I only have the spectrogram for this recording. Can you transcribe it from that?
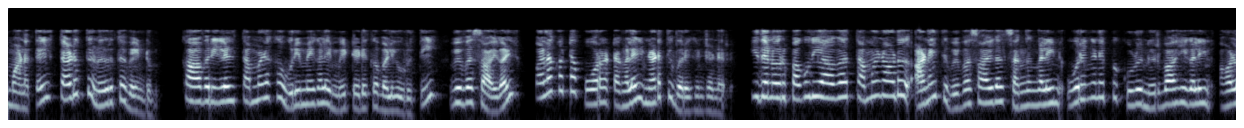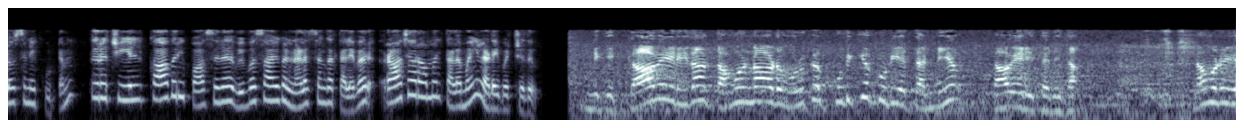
கட்டுமானத்தை தடுத்து நிறுத்த வேண்டும். காவிரியில் தமிழக உரிமைகளை மீட்டெடுக்க வலியுறுத்தி விவசாயிகள் பலகட்ட போராட்டங்களை நடத்தி வருகின்றனர். இதன் ஒரு பகுதியாக தமிழ்நாடு அனைத்து விவசாயிகள் சங்கங்களின் ஒருங்கிணைப்பு குழு நிர்வாகிகளின் ஆலோசனைக் கூட்டம் திருச்சியில் காவிரி பாசன விவசாயிகள் நலசங்க தலைவர் ராஜாராமன் தலைமையில் நடைபெற்றது. இன்னைக்கு காவேரி தான் தமிழ்நாடு முழுக்க குடிக்கக்கூடிய தண்ணியும் காவேரி தண்ணி தான். நம்முடைய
